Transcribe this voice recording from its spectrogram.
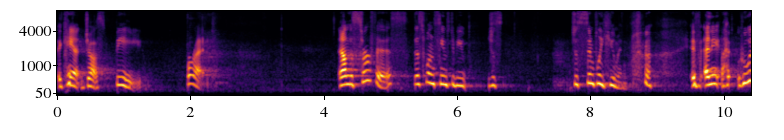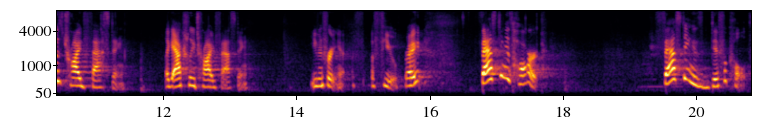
It can't just be bread. And on the surface, this one seems to be just, just simply human. if any, who has tried fasting? Like, actually tried fasting? Even for a few, right? Fasting is hard. Fasting is difficult.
